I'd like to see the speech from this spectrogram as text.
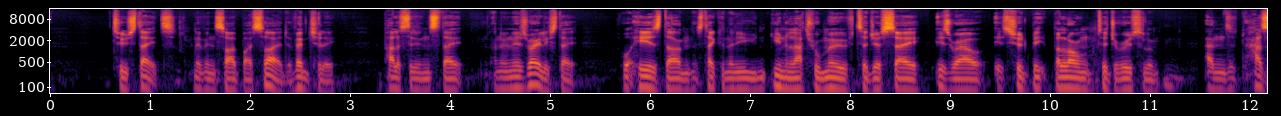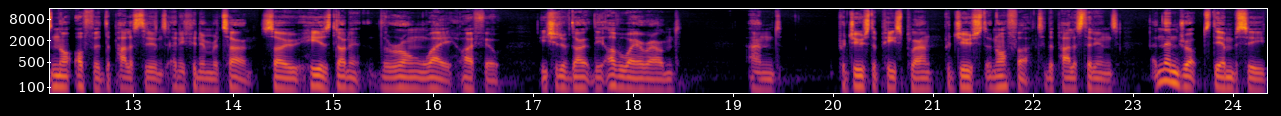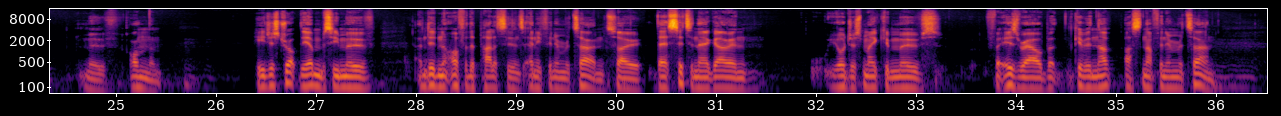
two states living side by side. Eventually, a Palestinian state and an Israeli state what he has done is taken the unilateral move to just say Israel it should be, belong to Jerusalem. Mm. And has not offered the Palestinians anything in return. So he has done it the wrong way, I feel. He should have done it the other way around and produced a peace plan, produced an offer to the Palestinians, and then dropped the embassy move on them. Mm-hmm. He just dropped the embassy move and didn't offer the Palestinians anything in return. So they're sitting there going, You're just making moves for Israel, but giving us nothing in return.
